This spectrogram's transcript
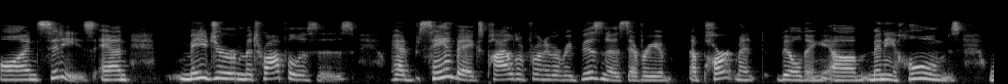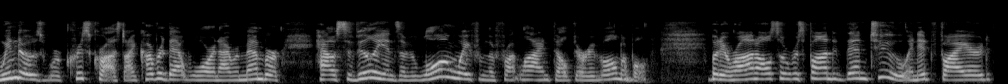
on cities and major metropolises had sandbags piled in front of every business, every apartment building, um, many homes. Windows were crisscrossed. I covered that war, and I remember how civilians a long way from the front line felt very vulnerable. But Iran also responded then too, and it fired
